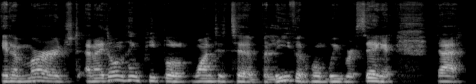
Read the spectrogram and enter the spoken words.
it emerged, and I don't think people wanted to believe it when we were saying it, that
